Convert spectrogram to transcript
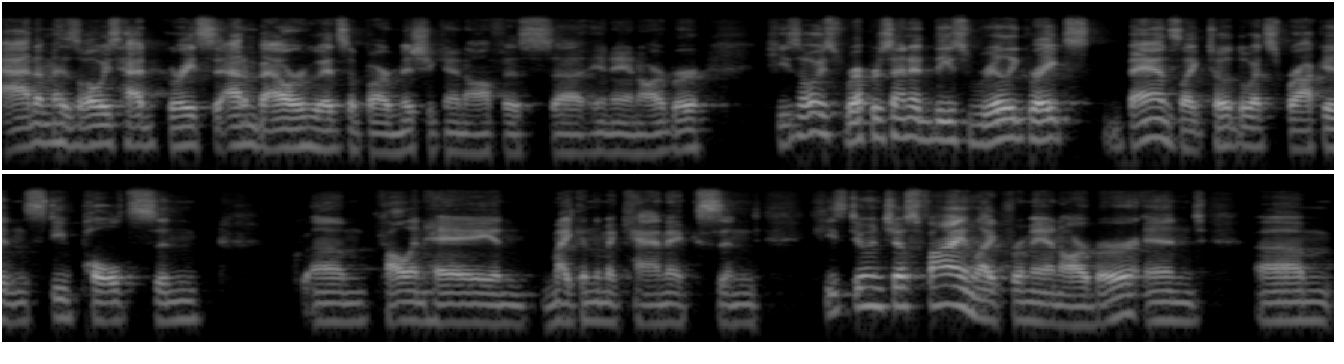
Adam has always had great. Adam Bauer, who heads up our Michigan office uh, in Ann Arbor, he's always represented these really great bands like Toad the Wet Sprocket and Steve Poltz and um, Colin Hay and Mike and the Mechanics, and he's doing just fine, like from Ann Arbor. And um,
